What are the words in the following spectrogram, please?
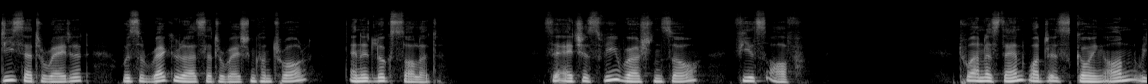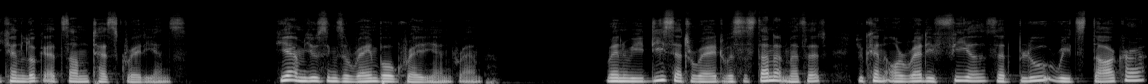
desaturated with a regular saturation control, and it looks solid. The HSV version, though, feels off. To understand what is going on, we can look at some test gradients. Here I'm using the rainbow gradient ramp. When we desaturate with the standard method, you can already feel that blue reads darker,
